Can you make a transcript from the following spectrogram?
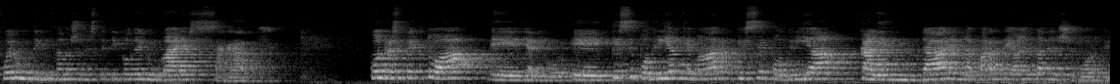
fueron utilizados en este tipo de lugares sagrados. Con respecto a, eh, ya digo, eh, qué se podría quemar, qué se podría calentar en la parte alta del soporte.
